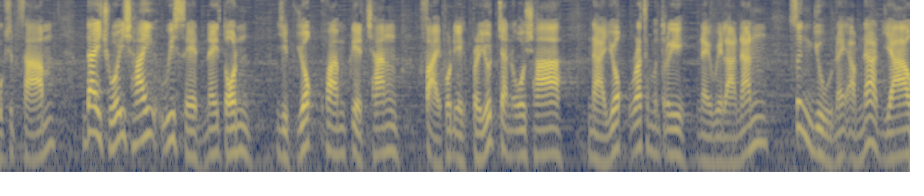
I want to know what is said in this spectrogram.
2563 ได้ช่วยใช้วิเศษในตน หยิบยกความเกลียดชัง ฝ่ายพลเอกประยุทธ์จันโอชา นายกรัฐมนตรีในเวลานั้น ซึ่งอยู่ในอำนาจยาว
